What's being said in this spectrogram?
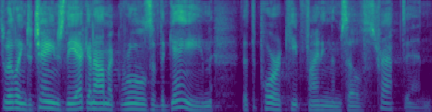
It's willing to change the economic rules of the game that the poor keep finding themselves trapped in.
